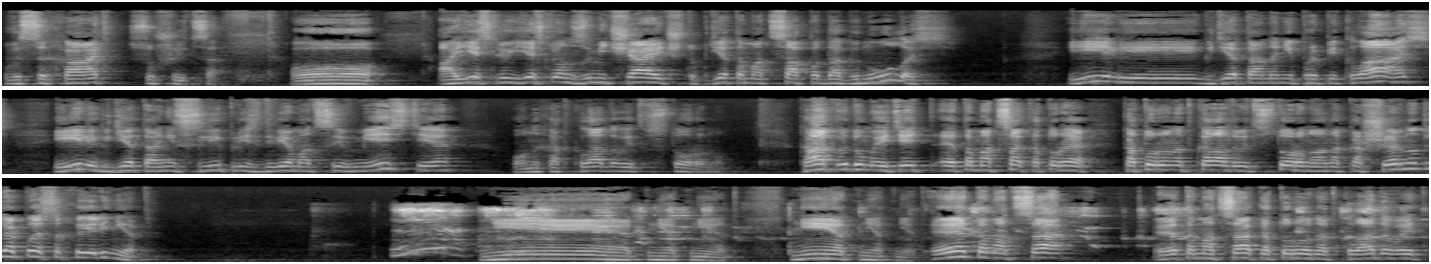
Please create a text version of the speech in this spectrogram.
высыхать, сушиться. О, а если, если он замечает, что где-то маца подогнулась, или где-то она не пропеклась, или где-то они слиплись две мацы вместе, он их откладывает в сторону. Как вы думаете, эта маца, которая, которую он откладывает в сторону, она кошерна для Песаха или нет? Нет. Нет, нет, нет. Нет, нет, нет. Эта маца, эта маца, которую он откладывает,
